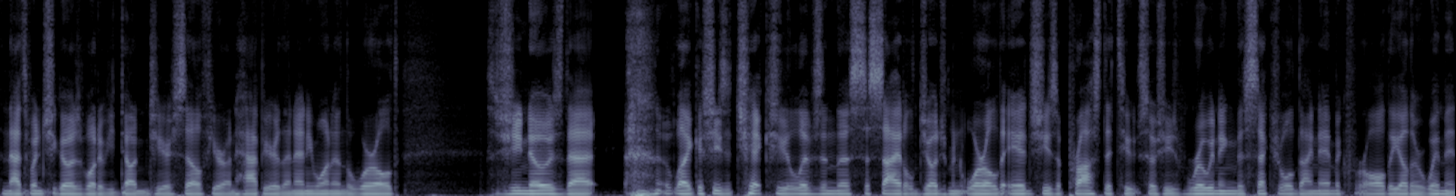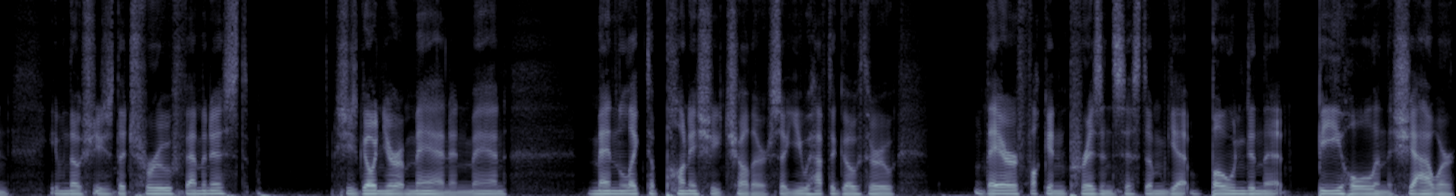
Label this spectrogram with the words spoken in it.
And that's when she goes, What have you done to yourself? You're unhappier than anyone in the world. So she knows that, like, she's a chick. She lives in the societal judgment world and she's a prostitute. So she's ruining the sexual dynamic for all the other women. Even though she's the true feminist, she's going, You're a man, and man, men like to punish each other. So you have to go through their fucking prison system get boned in the beehole in the shower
